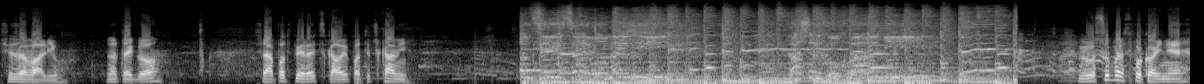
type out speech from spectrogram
się zawalił. Dlatego trzeba podpierać skały patyczkami. Było super spokojnie.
